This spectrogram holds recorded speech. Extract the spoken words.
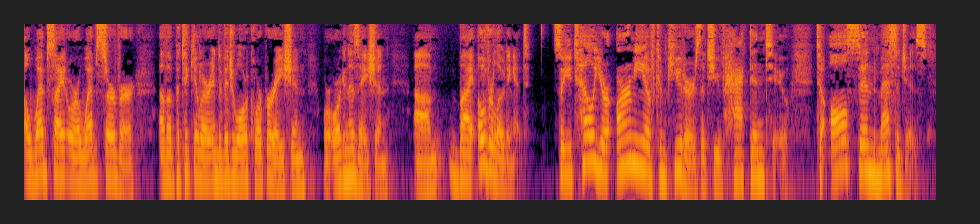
a website or a web server of a particular individual or corporation or organization um, by overloading it. So you tell your army of computers that you've hacked into to all send messages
